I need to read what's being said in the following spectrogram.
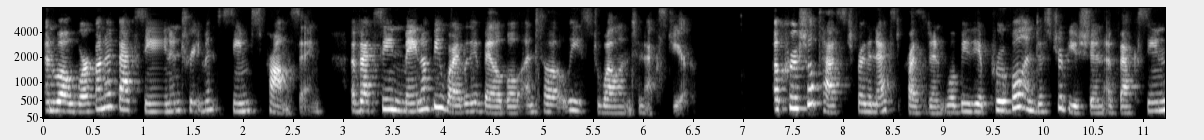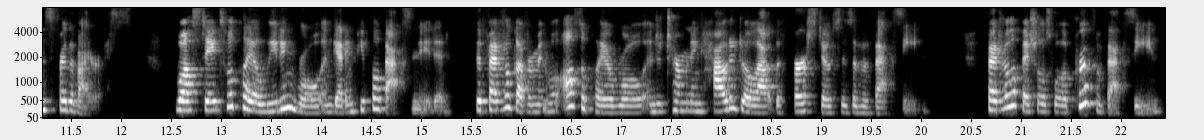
and while work on a vaccine and treatment seems promising, a vaccine may not be widely available until at least well into next year. A crucial test for the next president will be the approval and distribution of vaccines for the virus. While states will play a leading role in getting people vaccinated, the federal government will also play a role in determining how to dole out the first doses of a vaccine. Federal officials will approve a vaccine,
